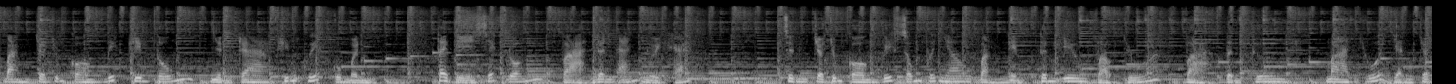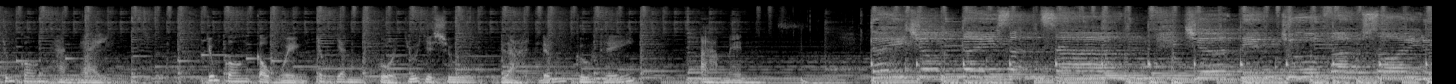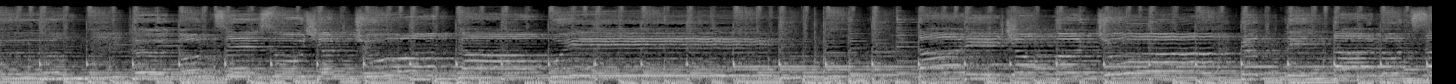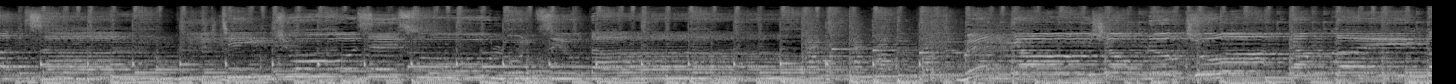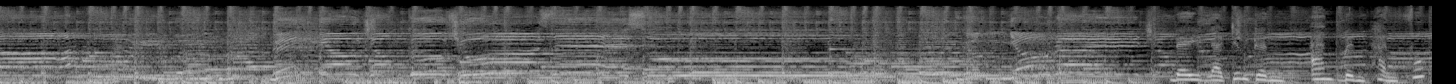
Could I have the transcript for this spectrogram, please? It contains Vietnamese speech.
ban cho chúng con biết khiêm tốn nhìn ra khiếm khuyết của mình, thay vì xét đoán và lên án người khác. Xin cho chúng con biết sống với nhau bằng niềm tin yêu vào Chúa và tình thương mà Chúa dành cho chúng con hàng ngày. Chúng con cầu nguyện trong danh của Chúa Giêsu là đấng cứu thế. Đây là chương trình an bình hạnh phúc.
